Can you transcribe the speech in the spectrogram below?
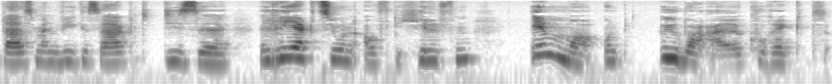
dass man, wie gesagt, diese Reaktion auf die Hilfen immer und überall korrekt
